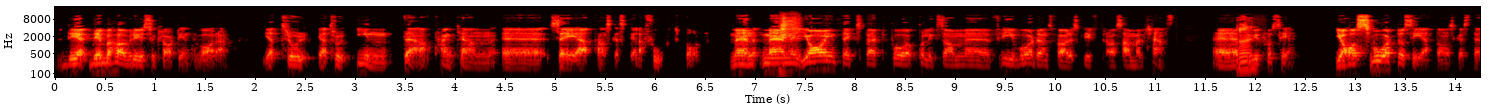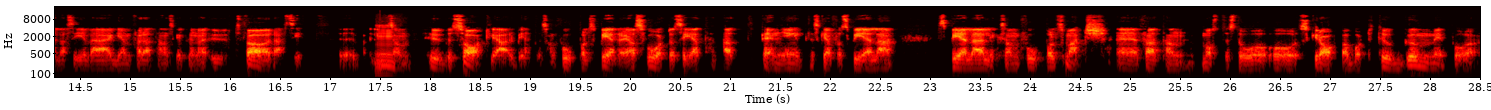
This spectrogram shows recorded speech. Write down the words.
det, det behöver det ju såklart inte vara. Jag tror, jag tror inte att han kan eh, säga att han ska spela fotboll. Men, men jag är inte expert på, på liksom, eh, frivårdens föreskrifter om samhällstjänst. Eh, så vi får se. Jag har svårt att se att de ska ställa sig i vägen för att han ska kunna utföra sitt liksom, huvudsakliga arbete som fotbollsspelare. Jag har svårt att se att, att Peña inte ska få spela, spela liksom, fotbollsmatch eh, för att han måste stå och skrapa bort tuggummi på,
